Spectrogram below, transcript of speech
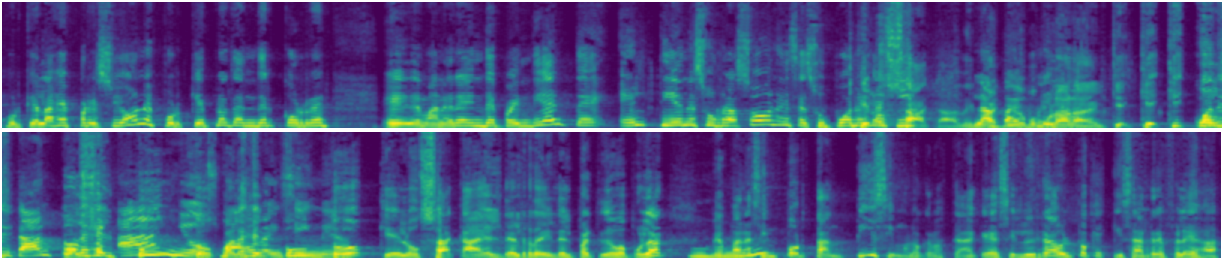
¿Por qué las expresiones? ¿Por qué pretender correr eh, de manera independiente? Él tiene sus razones, se supone ¿Qué que lo aquí saca del Partido Popular a él? ¿Qué- qué- qué- cuál, es, tantos cuál es el punto? ¿Cuál es el punto que lo saca a él del redil del Partido Popular? Me parece importantísimo lo que nos tenga que decir Luis Raúl, porque quizás refleja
